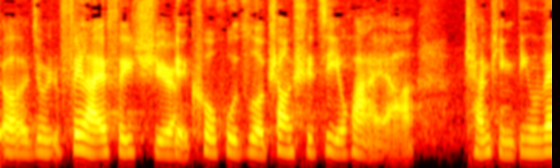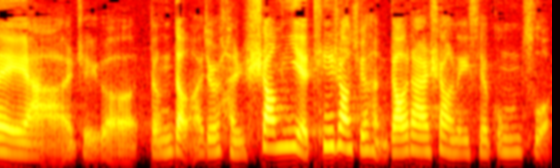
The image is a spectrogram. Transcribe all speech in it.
呃，就是飞来飞去给客户做上市计划呀、产品定位呀，这个等等啊，就是很商业，听上去很高大上的一些工作。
